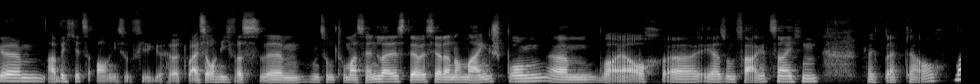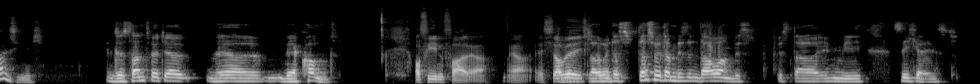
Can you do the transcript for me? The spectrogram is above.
ähm, habe ich jetzt auch nicht so viel gehört. Weiß auch nicht, was ähm, mit so einem Thomas Händler ist. Der ist ja dann nochmal eingesprungen. Ähm, war ja auch äh, eher so ein Fragezeichen. Vielleicht bleibt er auch. Weiß ich nicht. Interessant wird ja, wer, wer kommt. Auf jeden Fall, ja. ja ich glaube, ich, ich glaube das, das wird ein bisschen dauern, bis, bis da irgendwie sicher ist.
